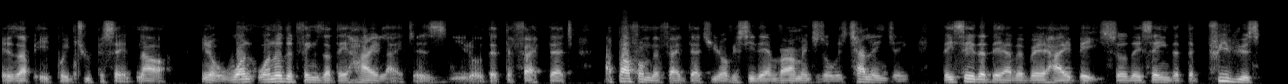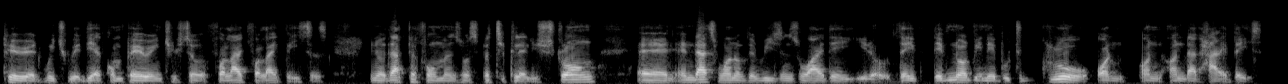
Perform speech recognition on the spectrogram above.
is up 8.2%. Now, you know, one one of the things that they highlight is, you know, that the fact that apart from the fact that you know obviously the environment is always challenging, they say that they have a very high base. So they're saying that the previous period which we, they're comparing to, so for like for like basis, you know, that performance was particularly strong and and that's one of the reasons why they you know they've they've not been able to grow on on on that high base.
